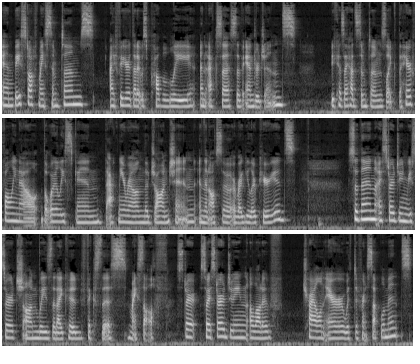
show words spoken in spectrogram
And based off my symptoms, I figured that it was probably an excess of androgens because I had symptoms like the hair falling out, the oily skin, the acne around the jaw and chin, and then also irregular periods. So then I started doing research on ways that I could fix this myself. Start so I started doing a lot of trial and error with different supplements.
